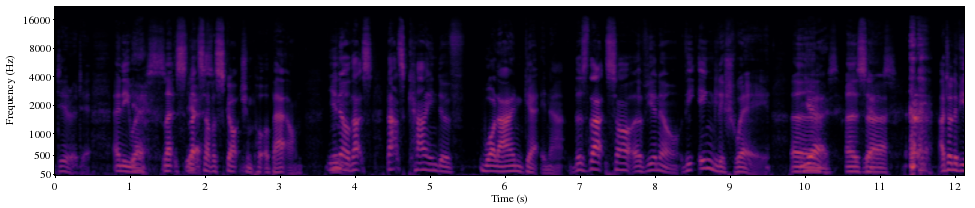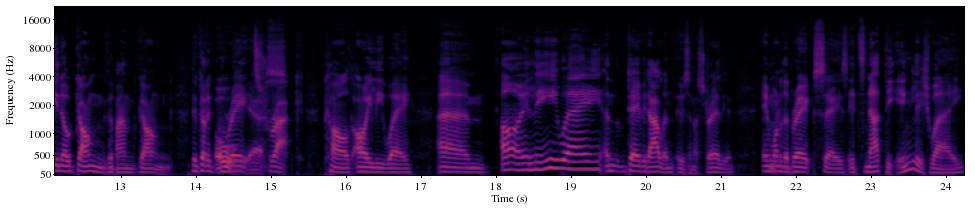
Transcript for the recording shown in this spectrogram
dear, oh dear. Anyway, Yes, let's let's. Hmm. have a scotch and put a bet on. You know, that's that's kind of what I'm getting at. There's that sort of, you know, the English way. Um, Yes, As yes. Uh, I don't know if you know Gong, the band Gong. They've got a Oh, great yes. track called Oily Way. Um, Oily Way. And Daevid Allen, who's an Australian, in one of the Mm. breaks says, It's not the English way.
